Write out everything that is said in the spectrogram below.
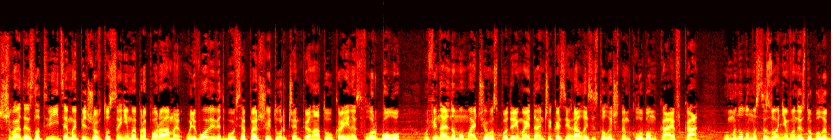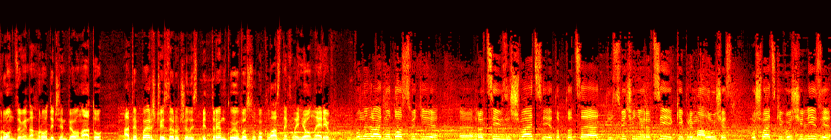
Шведи з латвійцями під жовто-синіми прапорами. У Львові відбувся перший тур чемпіонату України з флорболу. У фінальному матчі господарі майданчика зіграли зі столичним клубом КФК. У минулому сезоні вони здобули бронзові нагороди чемпіонату, а тепер ще й заручились підтримкою висококласних легіонерів. Вони грають на досвіді е, гравців зі Швеції, тобто це досвідчені гравці, які приймали участь у шведській вищій лізі.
